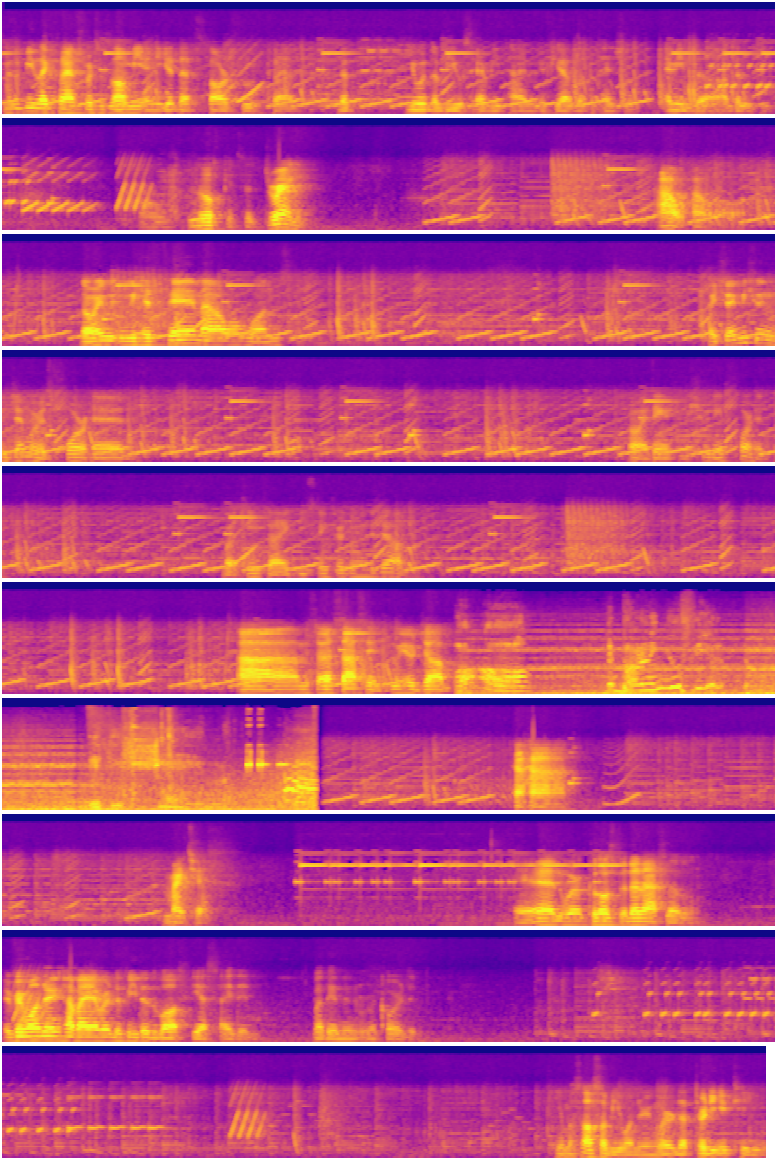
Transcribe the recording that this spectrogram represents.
This would be like Plants vs Zombie and you get that star fruit plant that you would abuse every time if you have the potential. I mean the ability. Oh, look, it's a dragon! Ow, ow, ow. Don't worry, we, we hit him out once. Wait, should I be shooting the gem or his forehead? Oh, I think I should be shooting his forehead. But it seems like these things are doing the job. Ah, Mr. Assassin, do your job. Uh-oh. The burning you feel? Close to the last level. If you're wondering, have I ever defeated the boss? Yes, I did. But I didn't record it. You must also be wondering where that 38k,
